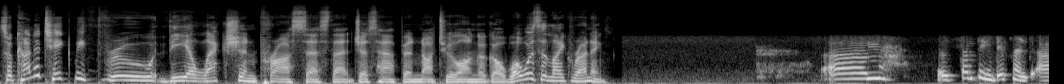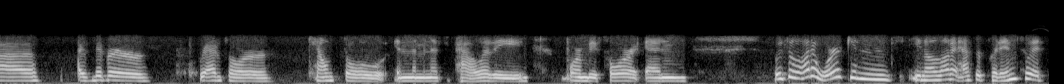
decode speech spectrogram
So, kind of take me through the election process that just happened not too long ago. What was it like running? Um, it was something different. Uh, I've never ran for council in the municipality form before, and it was a lot of work and you know a lot of effort put into it.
